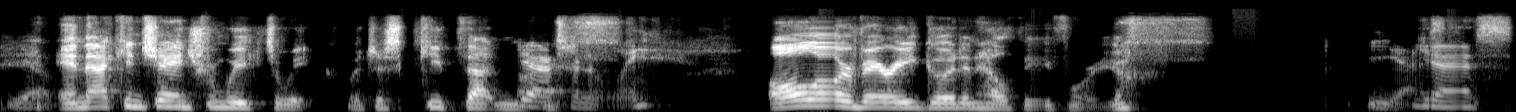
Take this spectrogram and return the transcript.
yeah. and that can change from week to week but just keep that in mind Definitely. all are very good and healthy for you Yes. Yes.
